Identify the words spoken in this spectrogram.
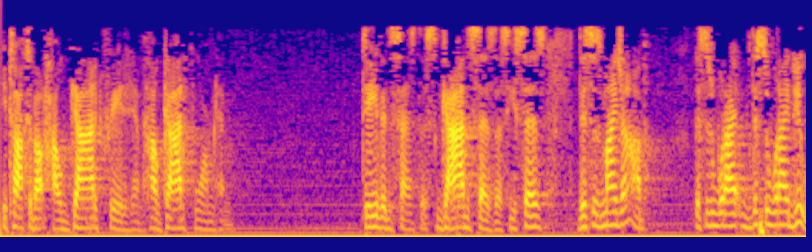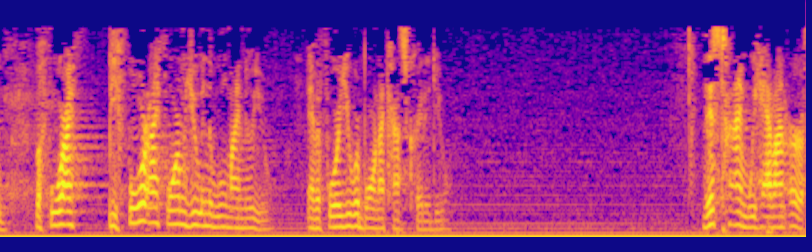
He talks about how God created him, how God formed him. David says this. God says this. He says, This is my job. This is what I, this is what I do. Before I, before I formed you in the womb, I knew you. And before you were born, I consecrated you. This time we have on earth,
